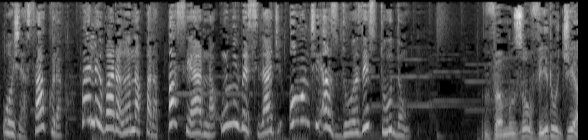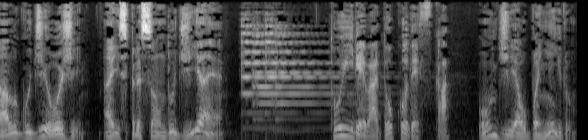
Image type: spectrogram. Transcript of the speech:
Hoje a Sakura vai levar a Ana para passear na universidade onde as duas estudam. Vamos ouvir o diálogo de hoje. A expressão do dia é: Toire wa doko desu ka? Onde é o banheiro?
